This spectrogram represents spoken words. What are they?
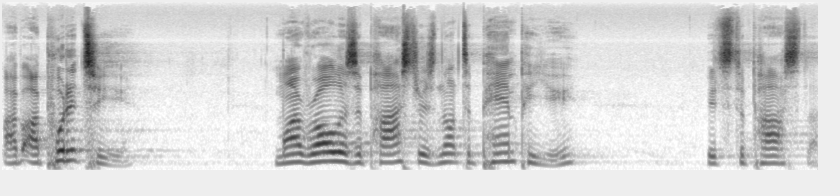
I, I put it to you. My role as a pastor is not to pamper you, it's to pastor.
